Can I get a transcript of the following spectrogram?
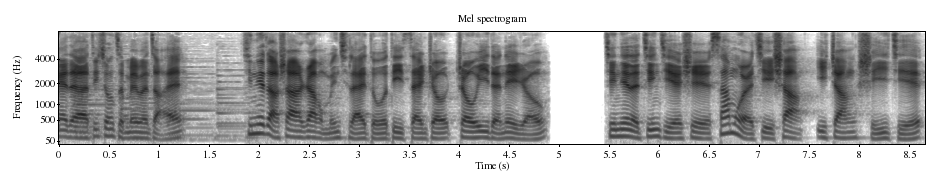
爱的弟兄姊妹们，早安！今天早上，让我们一起来读第三周周一的内容。今天的经节是《撒母耳记上》一章十一节：“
